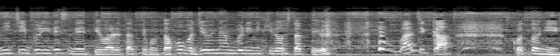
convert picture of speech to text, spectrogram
日ぶりですねって言われたってことはほぼ10年ぶりに起動したっていう。マジか。ことに。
